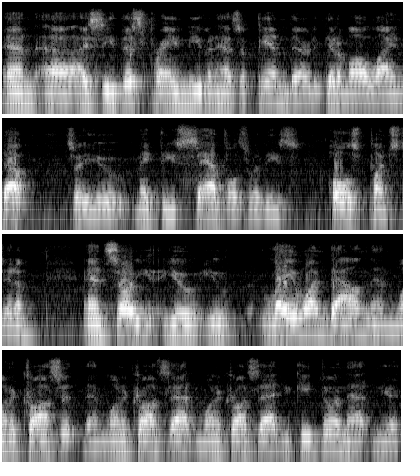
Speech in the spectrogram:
and uh, I see this frame even has a pin there to get them all lined up. So you make these samples with these holes punched in them, and so you you, you lay one down, then one across it, then one across that, and one across that. You keep doing that, and you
